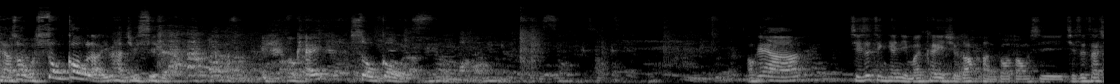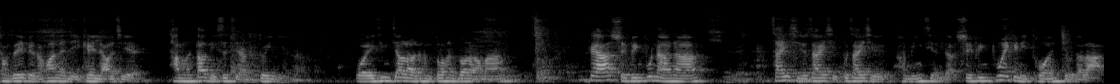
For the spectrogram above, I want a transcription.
讲说我受够了，因为他巨蟹，OK，受够了，OK 啊。其实今天你们可以学到很多东西。其实，在从这一边的话呢，你可以了解他们到底是怎样对你的。我已经教了很多很多了吗？OK 啊，水平不难啊。在一起就在一起，不在一起很明显的，水平不会跟你拖很久的啦。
